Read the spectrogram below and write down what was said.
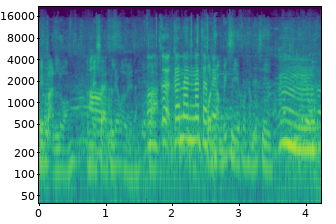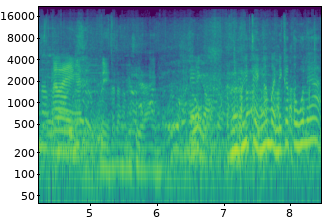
มีบัตรหลวง ไม่ใช่เขาเรียกว่าอะไรนะเออก็ก็นั่นน่าจะคนเป็นทำพิธีคนทำพิธี อืมอะไรอย่างเงี้ยนี่เขาจะทำพิธีได้ เฮ้ยเจ๋งอะเหมือนในการ์ตูนเลยอะ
